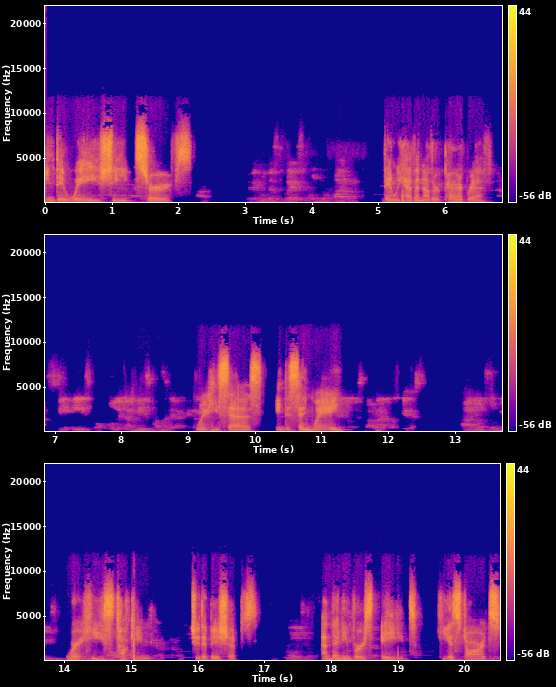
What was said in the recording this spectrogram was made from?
in the way she serves. Then we have another paragraph where he says, in the same way, where he's talking to the bishops. And then in verse 8, he starts,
